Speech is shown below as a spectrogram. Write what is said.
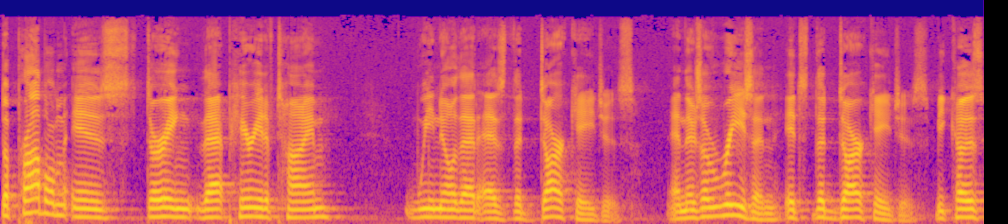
The problem is during that period of time, we know that as the Dark Ages. And there's a reason it's the Dark Ages, because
